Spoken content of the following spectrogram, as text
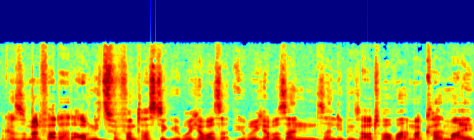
also mein Vater hat auch nichts für Fantastik übrig, aber, übrig, aber sein, sein Lieblingsautor war immer Karl May.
